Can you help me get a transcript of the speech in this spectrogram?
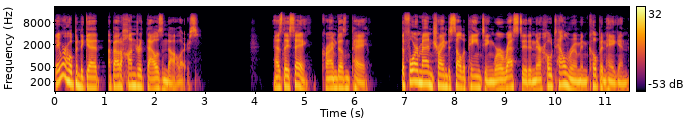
they were hoping to get about $100,000. As they say, Crime doesn't pay. The four men trying to sell the painting were arrested in their hotel room in Copenhagen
